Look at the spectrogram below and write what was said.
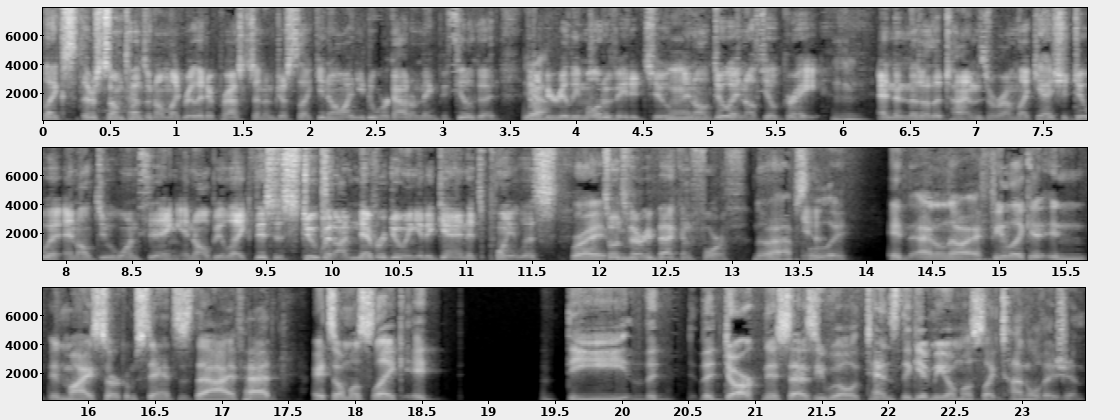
like there's sometimes when I'm like really depressed and I'm just like, you know, I need to work out and make me feel good. And Yeah. I'll be really motivated to, and I'll do it and I'll feel great. Mhm. And then there's other times where I'm like, yeah, I should do it, and I'll do one thing and I'll be like, this is stupid. I'm never doing it again. It's pointless. Right. So it's very back and forth. No, absolutely. And I don't know. I feel like in in my circumstances that I've had, it's almost like it the the the darkness, as you will, tends to give me almost like tunnel vision,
